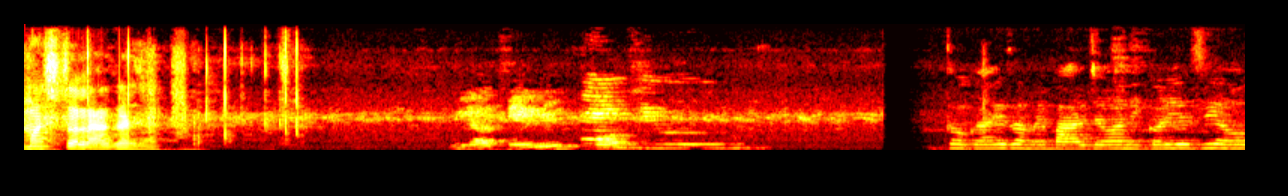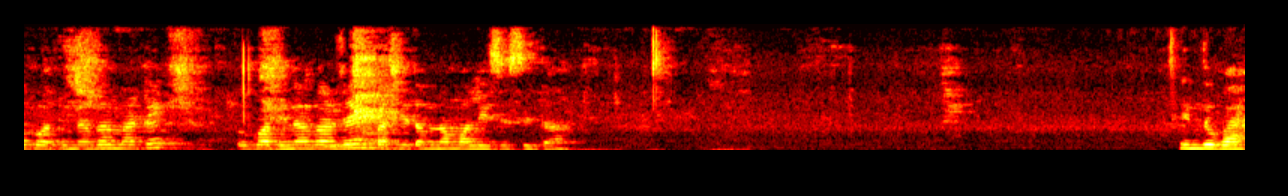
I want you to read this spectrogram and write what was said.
મસ્ત લાગે છે. તો ગાઈઝ અમે બહાર જવા નીકળીએ છીએ હવે ગોધીનગર માટે. તો ગોધીનગર જઈને પછી તમને મળીશું સીધા. સિંધુભા.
